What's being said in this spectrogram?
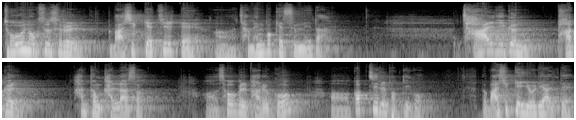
좋은 옥수수를 맛있게 찔 때 참 행복했습니다. 잘 익은 박을 한 통 갈라서 어, 속을 바르고 어, 껍질을 벗기고 또 맛있게 요리할 때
